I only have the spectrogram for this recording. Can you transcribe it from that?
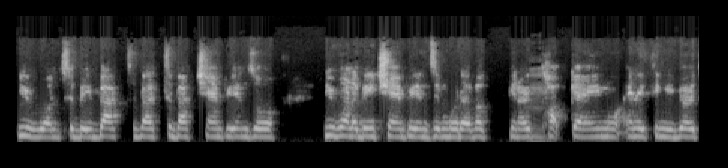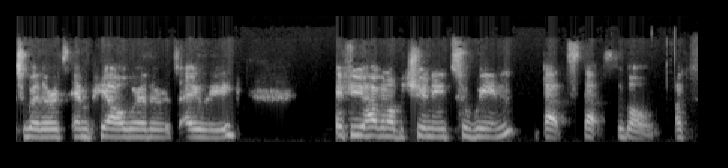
You want to be back to back to back champions, or you want to be champions in whatever you know Mm. cup game or anything you go to, whether it's NPL, whether it's A League. If you have an opportunity to win, that's that's the goal. That's,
